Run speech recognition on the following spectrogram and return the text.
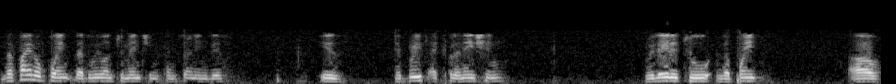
the final point that we want to mention concerning this is a brief explanation related to the point of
